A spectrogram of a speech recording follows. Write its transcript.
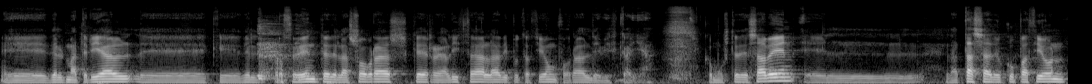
eh, del material del procedente de las obras que realiza la Diputación Foral de Vizcaya. Como ustedes saben, la tasa de ocupación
